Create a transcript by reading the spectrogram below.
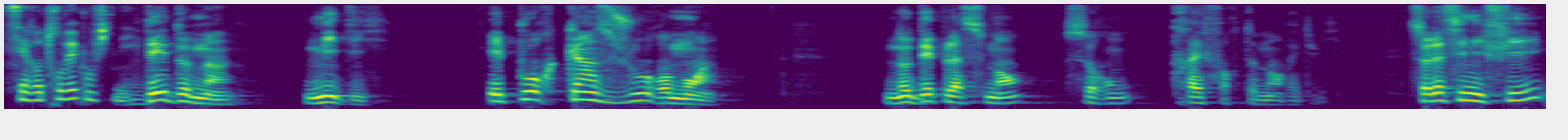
s'est retrouvé confiné. Dès demain, midi, et pour 15 jours au moins, nos déplacements seront très fortement réduits. Cela signifie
